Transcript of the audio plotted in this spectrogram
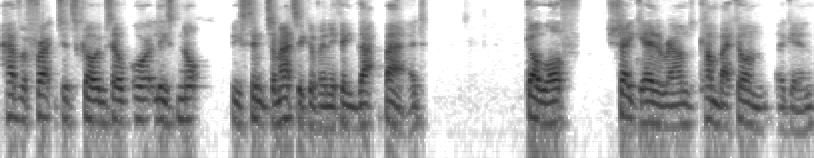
have a fractured skull himself, or at least not be symptomatic of anything that bad. Go off, shake your head around, come back on again.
